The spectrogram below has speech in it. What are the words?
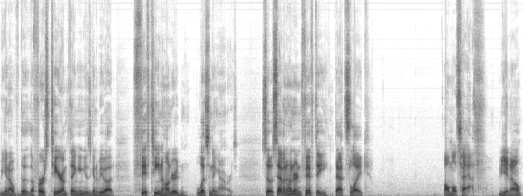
you know the the first tier I'm thinking is going to be about fifteen hundred listening hours. So seven hundred and fifty. That's like almost half. You know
